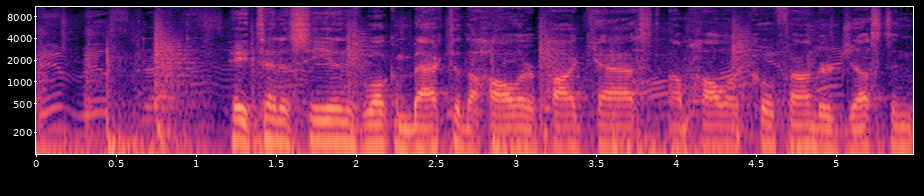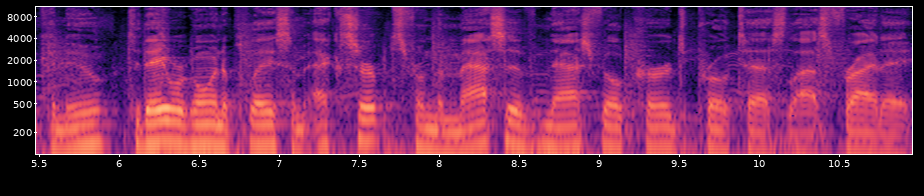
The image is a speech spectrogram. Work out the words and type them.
been real stressed. Hey Tennesseans, welcome back to the Holler podcast. I'm Holler co-founder Justin Kanew. Today we're going to play some excerpts from the massive Nashville Kurds protest last Friday.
